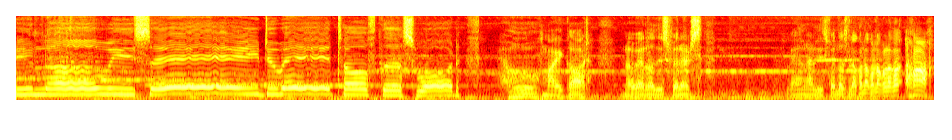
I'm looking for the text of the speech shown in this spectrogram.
In love we say duet of the sword. Oh my god. Now where are these spirits? Where are these fellows? Loco, loco, loco, loco. Ah.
